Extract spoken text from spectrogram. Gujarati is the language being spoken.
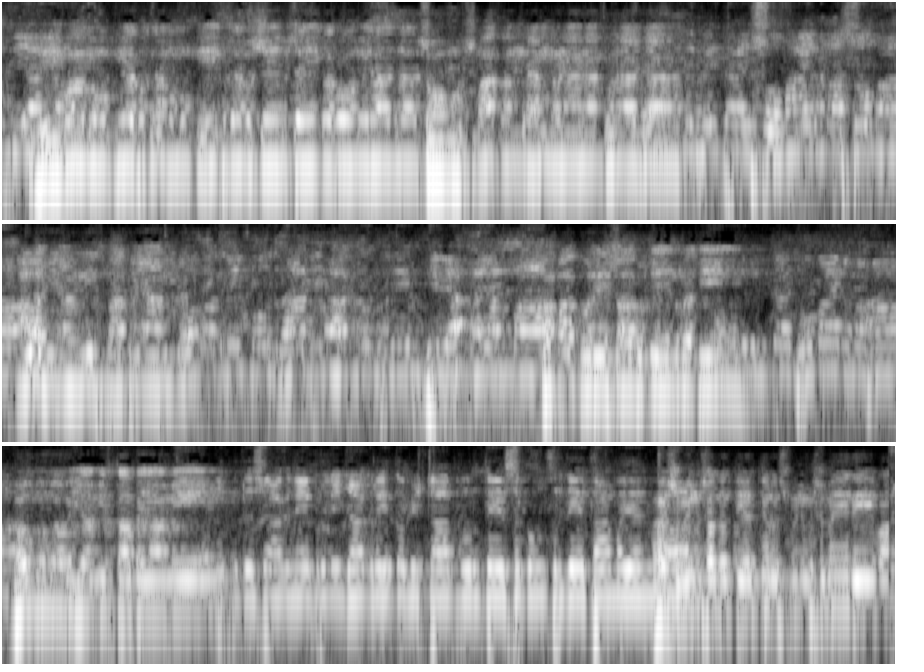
કગોમિ રાજા સોમુષ્માકમ બ્રહ્મણાના ગુરાજા વેષ્ટાય સોમાય નમઃ સોમા આવહ્યામિ સ્થાપયામિ ઓમ અગ્નિ મૂર્ધાદિવાગ્નિપતિમ દિવ્યાયમ્મા અપગુરે સાગુચેન્વતી ઓમ ભૂમાય નમઃ ગૌમમવહ્યામિ સ્થાપયામિ પ્રદેશાગ્ને પ્રતિ જાગ્રહિતો વિષ્ઠા પૂર્તે સકું સૃજેતામયં અશ્વિન સદત્યત્યરુષ્મિન વિશ્વે દેવા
